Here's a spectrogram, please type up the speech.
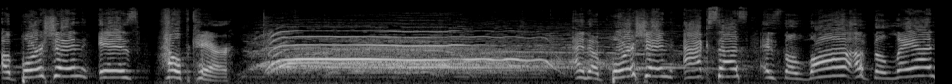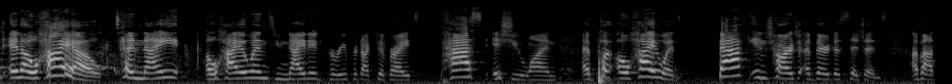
Abortion is health care. And abortion access is the law of the land in Ohio. Tonight, Ohioans United for Reproductive Rights passed issue one and put Ohioans back in charge of their decisions about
